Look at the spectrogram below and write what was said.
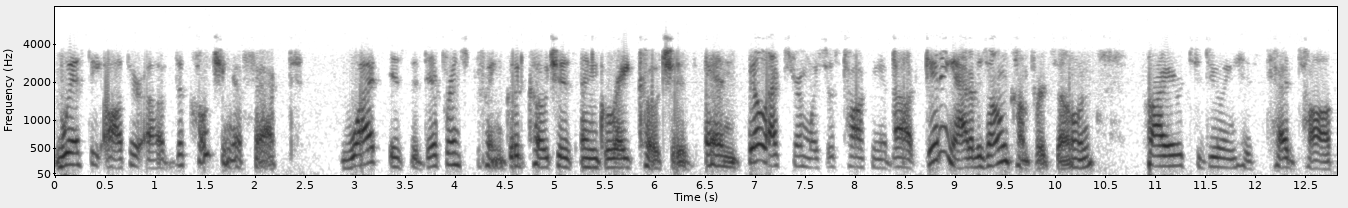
with the author of The Coaching Effect. What is the difference between good coaches and great coaches? And Bill Eckstrom was just talking about getting out of his own comfort zone prior to doing his TED Talk.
